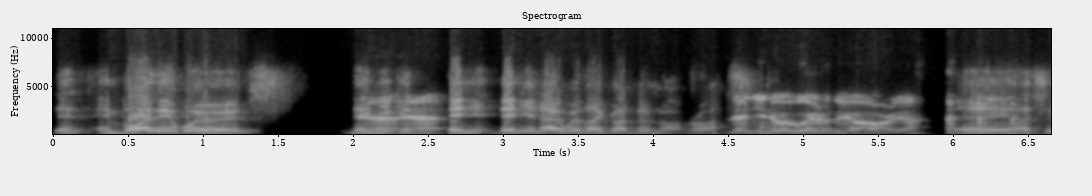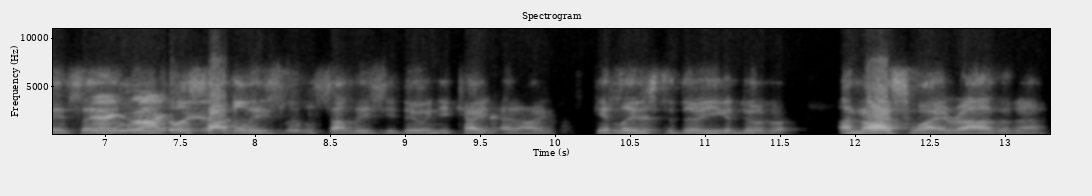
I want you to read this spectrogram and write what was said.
Then and by their words, then Yeah, you get yeah. then you then you know whether they got it or not, right? Then you know where they are. Yeah. yeah, yeah, that's it. So Yeah, little, exactly, little subtleties, little subtleties you do in your coach, and I get leaders to do. You can do it a nice way rather than a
